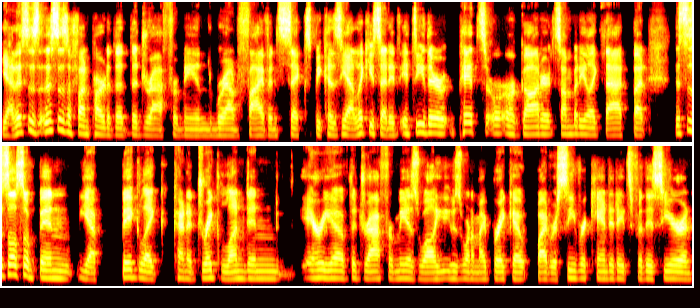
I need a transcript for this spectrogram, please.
Yeah, this is this is a fun part of the the draft for me in round five and six because yeah, like you said, it, it's either Pitts or, or Goedert, somebody like that. But this has also been yeah big like kind of Drake London area of the draft for me as well. He was one of my breakout wide receiver candidates for this year, and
